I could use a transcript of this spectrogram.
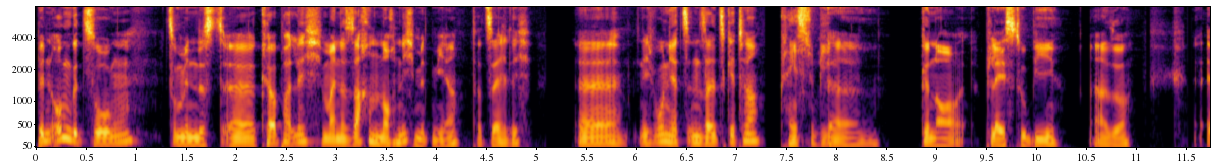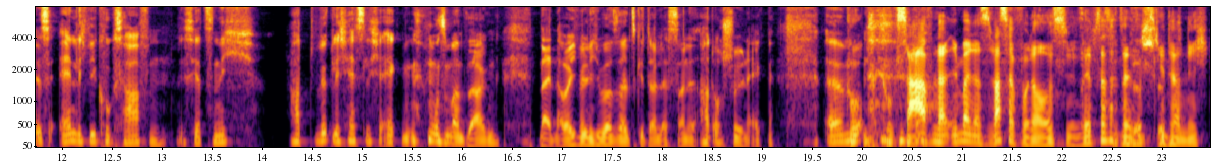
bin umgezogen, zumindest äh, körperlich. Meine Sachen noch nicht mit mir, tatsächlich. Äh, ich wohne jetzt in Salzgitter. Place to be. Äh, genau, Place to be. Also ist ähnlich wie Cuxhaven. Ist jetzt nicht, hat wirklich hässliche Ecken, muss man sagen. Nein, aber ich will nicht über Salzgitter lästern. Hat auch schöne Ecken. Ähm, Cu- Cuxhaven hat immer das Wasser vor der Haustür. Selbst das hat Das Salzgitter nicht.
